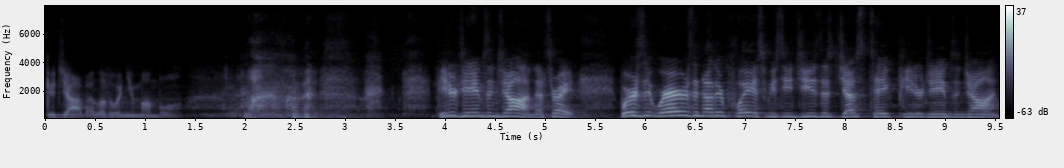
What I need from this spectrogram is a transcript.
Good job. I love it when you mumble. Peter, James, and John. That's right. Where's it? Where is another place we see Jesus just take Peter, James, and John?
